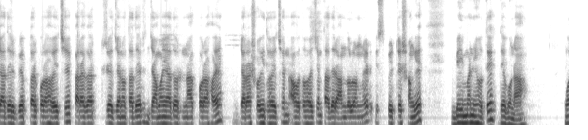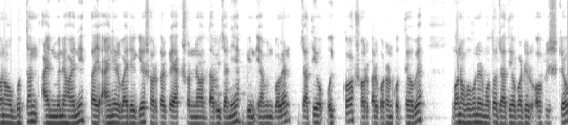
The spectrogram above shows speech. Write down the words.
যাদের গ্রেপ্তার করা হয়েছে, কারাগারে যেন তাদের জামাই আদর না করা হয়, যারা শহীদ হয়েছেন, আহত হয়েছেন, তাদের আন্দোলনের স্পিরিটের সঙ্গে বেইমানি হতে দেব না। গণ অভ্যুত্থান আইন মেনে হয়নি, তাই আইনের বাইরে গিয়ে সরকারকে অ্যাকশন নেওয়ার দাবি জানিয়ে বিন ইয়ামিন বলেন, জাতীয় ঐক্য সরকার গঠন করতে হবে, গণভবনের মতো জাতীয় পার্টির অফিসকেও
